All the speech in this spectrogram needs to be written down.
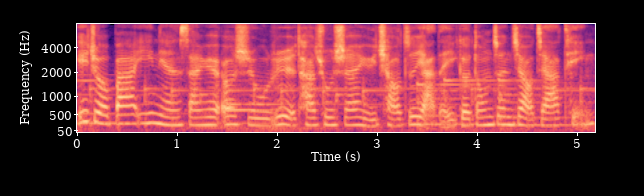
一九八一年三月二十五日，他出生于乔治亚的一个东正教家庭。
